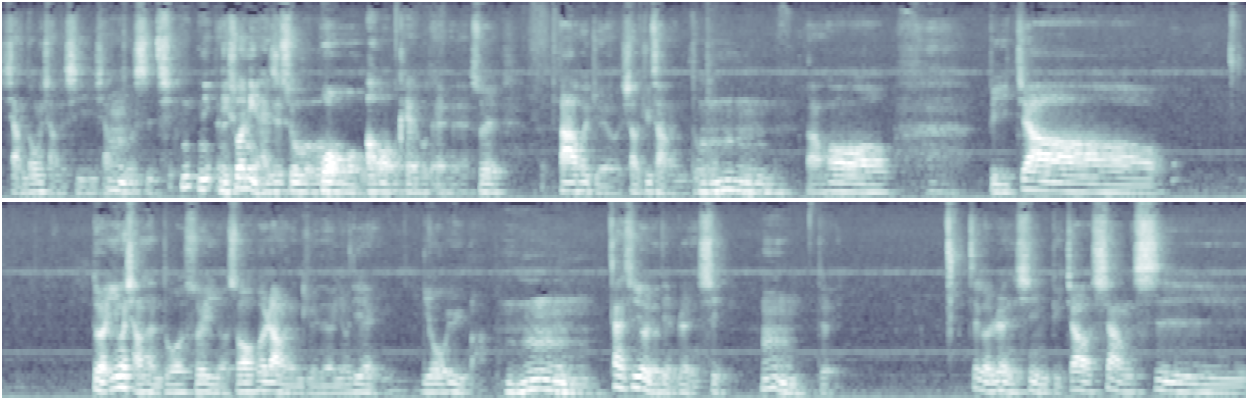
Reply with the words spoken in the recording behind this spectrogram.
想东想西，想很多事情。你你你说你还是说我我哦，OK OK，对对，所以大家会觉得小剧场很多。嗯然后比较对，因为想很多，所以有时候会让人觉得有点忧郁吧。嗯但是又有点任性。嗯对这个任性比较像是，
